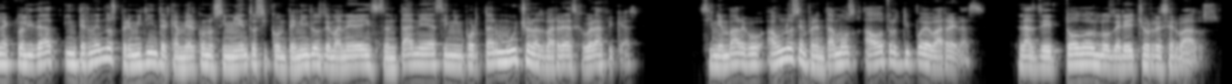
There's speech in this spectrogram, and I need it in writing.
la actualidad, Internet nos permite intercambiar conocimientos y contenidos de manera instantánea sin importar mucho las barreras geográficas. Sin embargo, aún nos enfrentamos a otro tipo de barreras, las de todos los derechos reservados.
